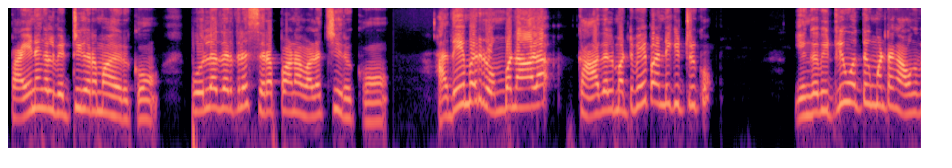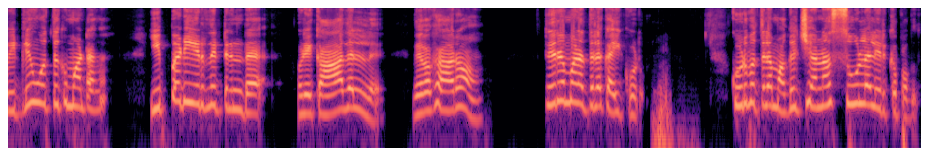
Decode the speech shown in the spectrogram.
பயணங்கள் வெற்றிகரமாக இருக்கும். பொருளாதாரத்தில் சிறப்பான வளர்ச்சி இருக்கும். அதே மாதிரி ரொம்ப நாளாக காதல் மட்டுமே பண்ணிக்கிட்டு இருக்கோம். எங்கள் வீட்லேயும் ஒத்துக்க மாட்டாங்க. அவங்க வீட்லேயும் ஒத்துக்க மாட்டாங்க. இப்படி இருந்துட்டு இருந்த உடைய காதல் விவகாரம் திருமணத்தில் கைகூடும். குடும்பத்தில் மகிழ்ச்சியான சூழல் இருக்க போகுது.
